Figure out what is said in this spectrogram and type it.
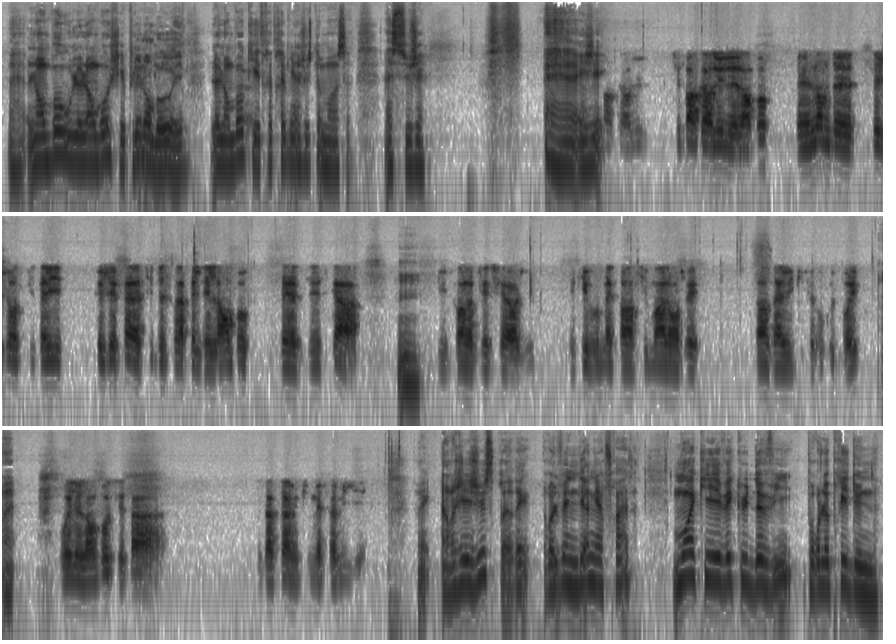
Euh, Lambeau ou le Lambeau, je sais plus. Le lambeau, oui. Le Lambeau qui est très très bien justement à ce, à ce sujet. Euh, Je n'ai pas encore lu, j'ai pas encore lu le lambeau, mais le nombre de séjours hospitaliers que j'ai fait à la suite de ce qu'on appelle des lambeaux, c'est des scars Mm. qui font l'objet de chirurgie et qui vous mettent pendant six mois allongés dans un lit qui fait beaucoup de bruit. Ouais. Oui, le lambeau, c'est un, familier. Oui. Alors j'ai juste re- relevé une dernière phrase. Moi qui ai vécu deux vies pour le prix d'une.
